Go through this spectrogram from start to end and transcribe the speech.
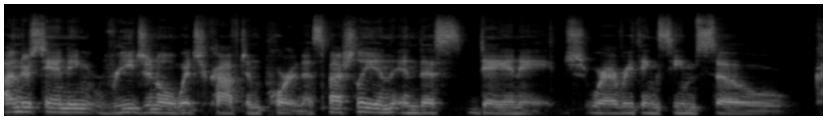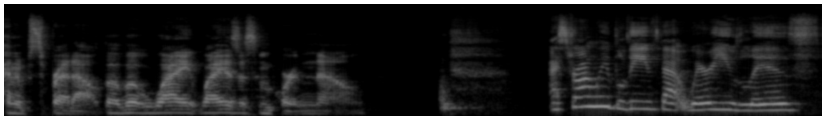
understanding regional witchcraft important, especially in, in this day and age where everything seems so kind of spread out? But, but why, why is this important now? I strongly believe that where you live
